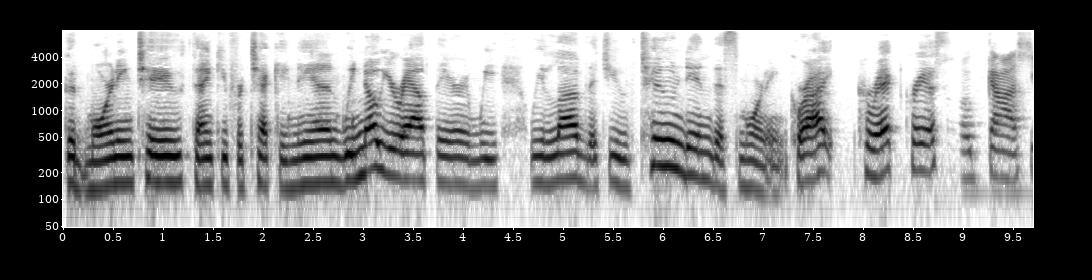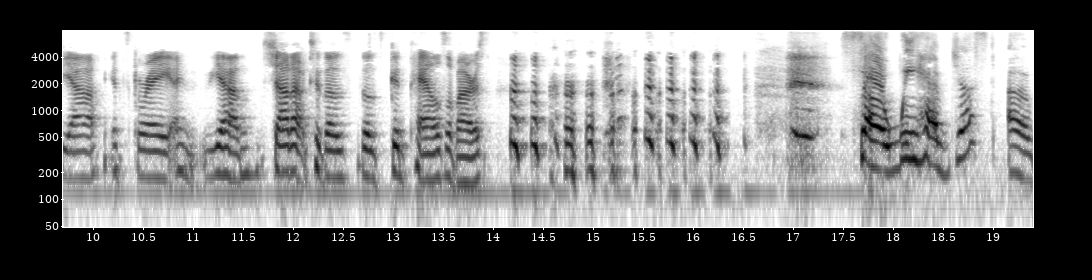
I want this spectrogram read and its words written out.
good morning to. Thank you for checking in. We know you're out there and we, we love that you've tuned in this morning, right? Correct, Chris? Oh gosh, yeah, it's great. And yeah, shout out to those those good pals of ours. So we have just a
